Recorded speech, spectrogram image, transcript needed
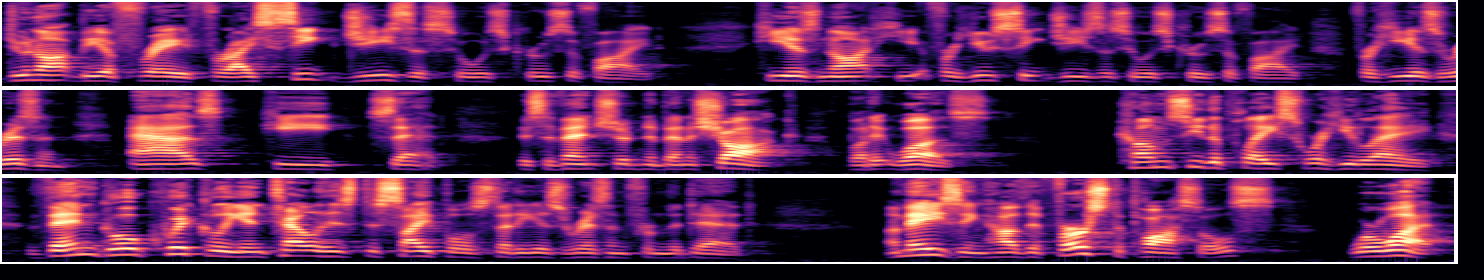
Do not be afraid, for I seek Jesus who was crucified. He is not here, for you seek Jesus who was crucified, for he is risen, as he said. This event shouldn't have been a shock, but it was. Come see the place where he lay. Then go quickly and tell his disciples that he is risen from the dead. Amazing how the first apostles were what?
